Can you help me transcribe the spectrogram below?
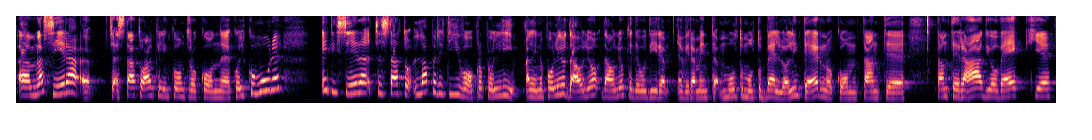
Um, la sera eh, c'è stato anche l'incontro con, con il comune e di sera c'è stato l'aperitivo proprio lì all'Enopolio Daunio, Daunio che devo dire è veramente molto molto bello all'interno con tante, tante radio vecchie,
